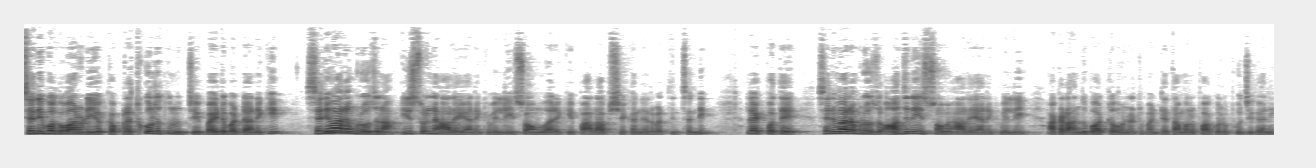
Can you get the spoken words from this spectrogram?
శని భగవానుడి యొక్క ప్రతికూలత నుంచి బయటపడడానికి శనివారం రోజున ఈశ్వరుని ఆలయానికి వెళ్ళి స్వామివారికి పాలాభిషేకం నిర్వర్తించండి. లేకపోతే శనివారం రోజు ఆంజనేయ స్వామి ఆలయానికి వెళ్ళి అక్కడ అందుబాటులో ఉన్నటువంటి తమలపాకుల పూజ కానీ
